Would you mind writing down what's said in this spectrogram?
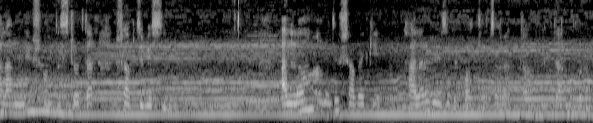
আলমিনের সন্তুষ্টতা সবচেয়ে বেশি। আল্লাহ আমাদের সবাইকে হালাল রেজিকের পথে চলার তৌফিক দান করুন।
